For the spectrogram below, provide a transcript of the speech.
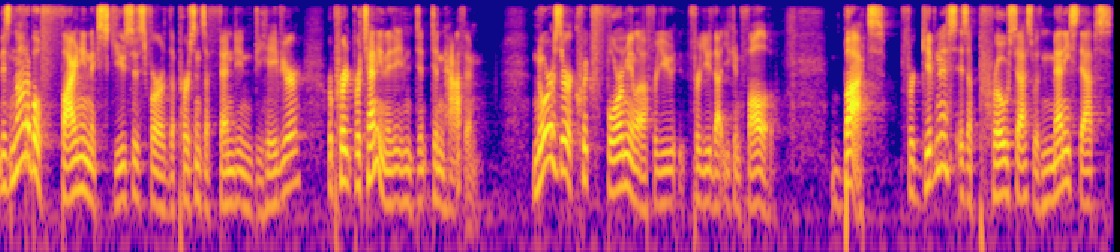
It is not about finding excuses for the person's offending behavior or pre- pretending it even di- didn't happen. Nor is there a quick formula for you for you that you can follow. But forgiveness is a process with many steps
